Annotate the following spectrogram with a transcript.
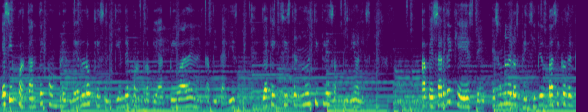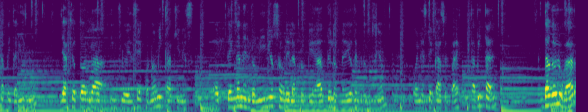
Es importante comprender lo que se entiende por propiedad privada en el capitalismo, ya que existen múltiples opiniones. A pesar de que este es uno de los principios básicos del capitalismo, ya que otorga influencia económica a quienes obtengan el dominio sobre la propiedad de los medios de producción, o en este caso el capital, dando lugar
